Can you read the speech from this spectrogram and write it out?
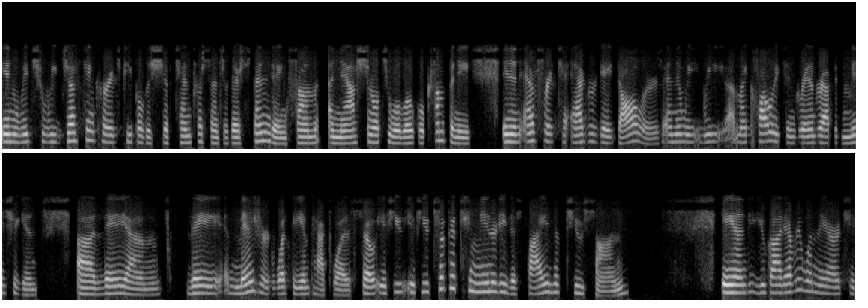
in which we just encouraged people to shift 10% of their spending from a national to a local company in an effort to aggregate dollars. And then we, we uh, my colleagues in Grand Rapids, Michigan, uh, they um, they measured what the impact was. So if you if you took a community the size of Tucson and you got everyone there to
